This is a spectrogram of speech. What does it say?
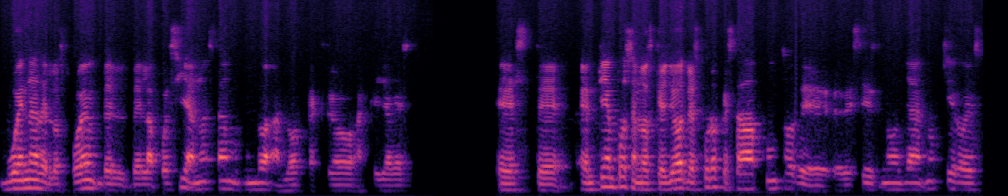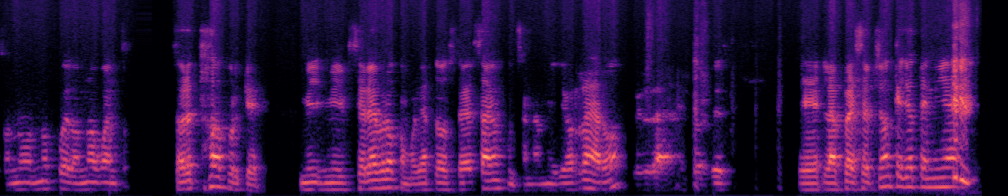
buena de, los poem de, de la poesía, ¿no? Estábamos viendo a Lorca, creo, aquella vez. Este, en tiempos en los que yo les juro que estaba a punto de, de decir, no, ya no quiero esto, no, no puedo, no aguanto. Sobre todo porque mi, mi cerebro, como ya todos ustedes saben, funciona medio raro, ¿verdad? Entonces, eh, la percepción que yo tenía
